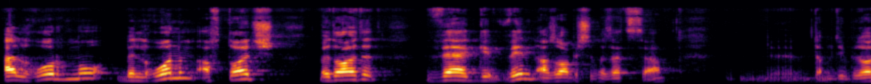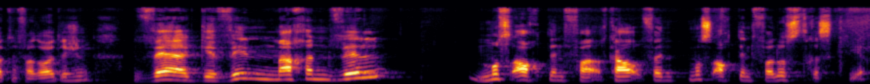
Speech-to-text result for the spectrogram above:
Al-Ghurmu bil-Ghunm auf Deutsch bedeutet, wer gewinnt, also habe ich es übersetzt, ja, damit die Bedeutung verdeutlichen, wer Gewinn machen will, muss auch, den muss auch den Verlust riskieren.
